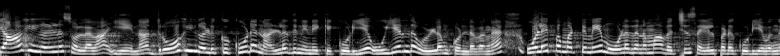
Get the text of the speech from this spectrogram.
தியாகிகள்னு சொல்லலாம். ஏன்னா துரோகிகளுக்கு கூட நல்லது நினைக்கக்கூடிய உயர்ந்த உள்ளம் கொண்டவங்க. உழைப்பை மட்டுமே மூலதனமாக வச்சு செயல்படக்கூடியவங்க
